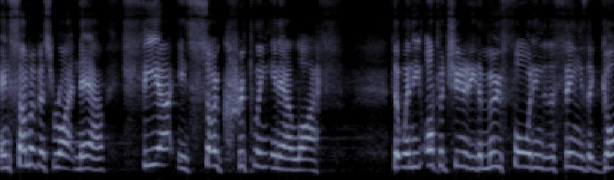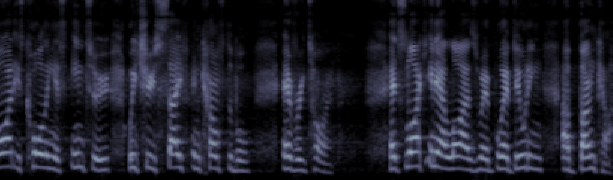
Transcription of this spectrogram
And some of us right now, fear is so crippling in our life that when the opportunity to move forward into the things that God is calling us into, we choose safe and comfortable every time. It's like in our lives, we're, we're building a bunker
